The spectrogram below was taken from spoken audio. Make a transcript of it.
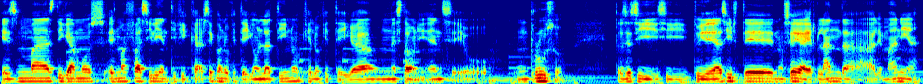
es más, digamos, es más fácil identificarse con lo que te diga un latino que lo que te diga un estadounidense o un ruso. Entonces, si, tu idea es irte, no sé, a Irlanda, a Alemania,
